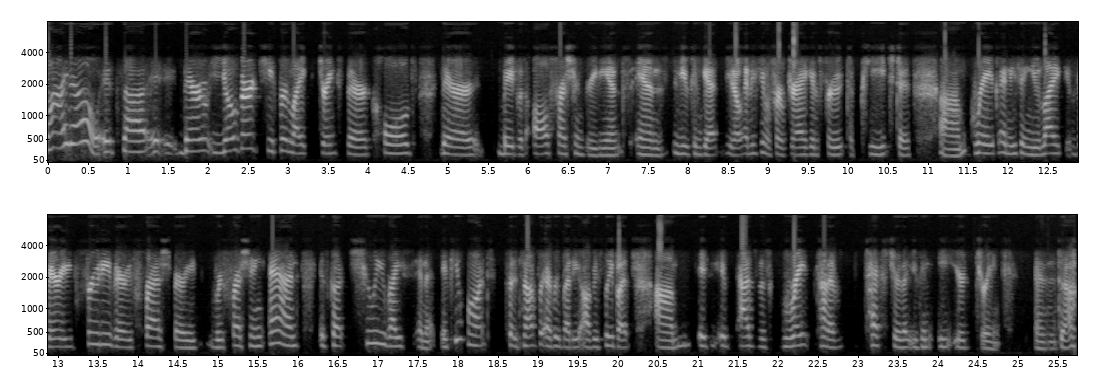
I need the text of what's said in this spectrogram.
Well, I know it's uh, it, they're yogurt kefir like drinks. They're cold. They're made with all fresh ingredients, and you can get you know anything from dragon fruit to peach to um, grape, anything you like. Very fruity, very fresh, very refreshing, and it's got chewy rice in it. If you want, so it's not for everybody, obviously, but um, it, it adds this great kind of texture that you can eat your drink. And uh,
